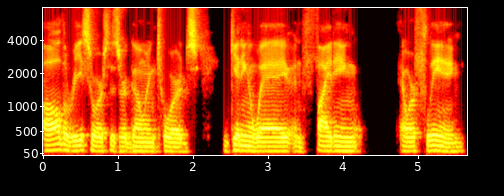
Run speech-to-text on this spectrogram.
all the resources are going towards getting away and fighting or fleeing.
